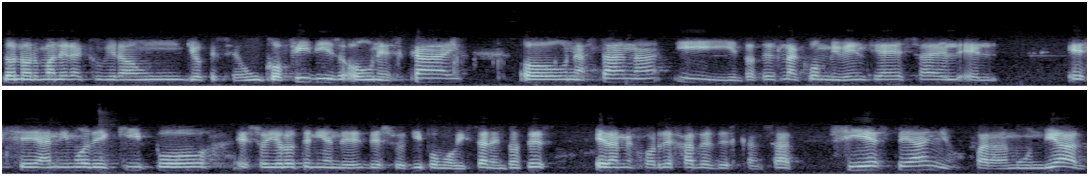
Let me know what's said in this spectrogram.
Lo normal era que hubiera un, yo qué sé, un Cofidis o un Sky o una Astana y entonces la convivencia esa, el, el- ese ánimo de equipo, eso ya lo tenían de, de su equipo Movistar. Entonces era mejor dejarles descansar. Si este año para el Mundial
